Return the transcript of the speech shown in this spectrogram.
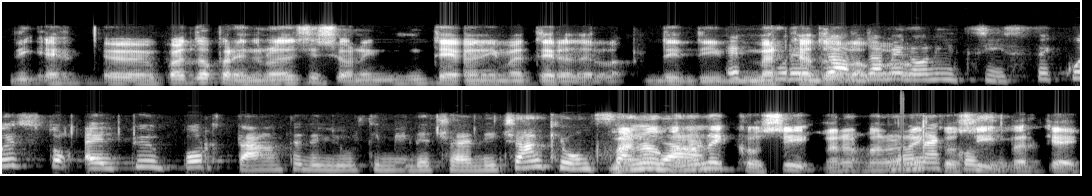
di, eh, eh quando prendono decisioni in tema di materia del, di, di Eppure mercato Giorgia del lavoro. non insiste, questo è il più importante degli ultimi decenni. C'è anche un Ma no, ma non è così, ma, no, ma non, non, è, così, così. perché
